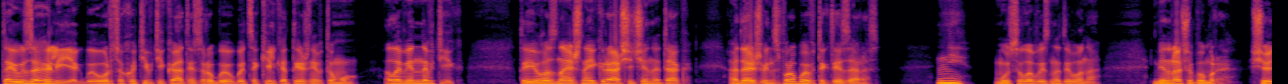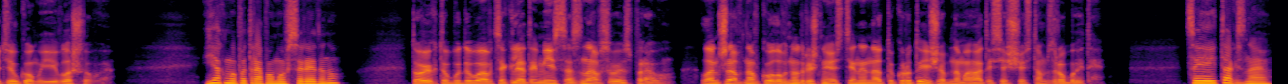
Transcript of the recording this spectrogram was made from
Та й взагалі, якби Орсо хотів тікати, зробив би це кілька тижнів тому. Але він не втік. Ти його знаєш найкраще, чи не так? Гадаєш, він спробує втекти зараз? Ні. мусила визнати вона. Він радше помре, що цілком її влаштовує. Як ми потрапимо всередину? Той, хто будував це кляте місце, знав свою справу. Ландшафт навколо внутрішньої стіни надто крутий, щоб намагатися щось там зробити. Це я і так знаю.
